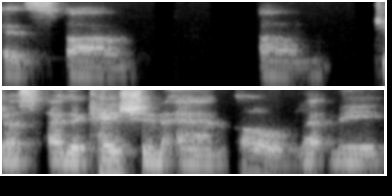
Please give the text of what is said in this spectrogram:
It's um, um, just education, and oh, let me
